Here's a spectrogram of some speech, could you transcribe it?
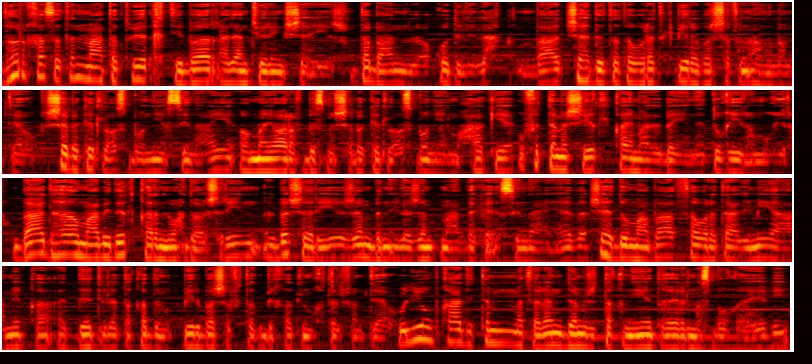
ظهر خاصة مع تطوير اختبار ألان تيورينغ الشهير. طبعا العقود اللي لحقت من بعد شهدت تطورات كبيرة برشا في الأنظمة متاعو. في الشبكات العصبونية الصناعية أو ما يعرف باسم الشبكات العصبونية المحاكية وفي التمشيات القائمة على البيانات وغيرهم وغيرهم بعدها ومع بداية القرن الواحد وعشرين البشرية جنبا إلى جنب مع الذكاء الصناعي هذا شهدوا مع بعض ثورة تعليمية عميقة أدت إلى تقدم كبير برشا في التطبيقات المختلفة متاعو. واليوم قاعد يتم مثلا دمج التقنيات غير المسبوقة هذه؟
